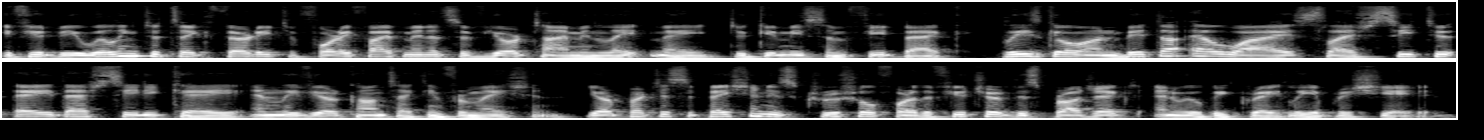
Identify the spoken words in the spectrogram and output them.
If you'd be willing to take 30 to 45 minutes of your time in late May to give me some feedback, please go on bit.ly slash c2a-cdk and leave your contact information. Your participation is crucial for the future of this project and will be greatly appreciated.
